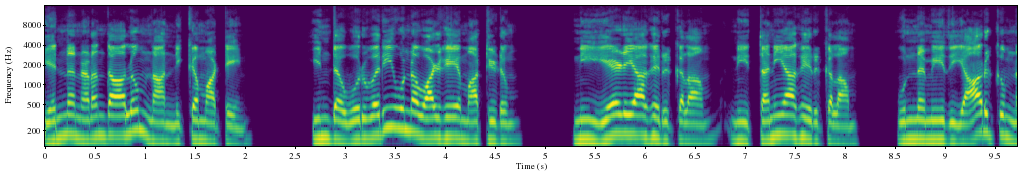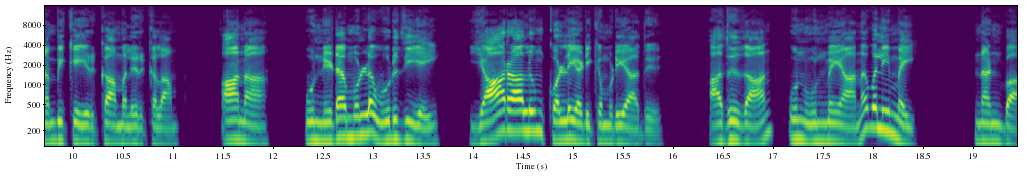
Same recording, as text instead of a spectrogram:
என்ன நடந்தாலும் நான் நிக்க மாட்டேன். இந்த ஒரு வரி உன்ன வாழ்க்கையை மாற்றிடும். நீ ஏழையாக இருக்கலாம் நீ தனியாக இருக்கலாம் உன்ன மீது யாருக்கும் நம்பிக்கை இருக்காமல் இருக்கலாம். ஆனா உன்னிடமுள்ள உறுதியை யாராலும் கொள்ளையடிக்க முடியாது. அதுதான் உன் உண்மையான வலிமை. நண்பா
